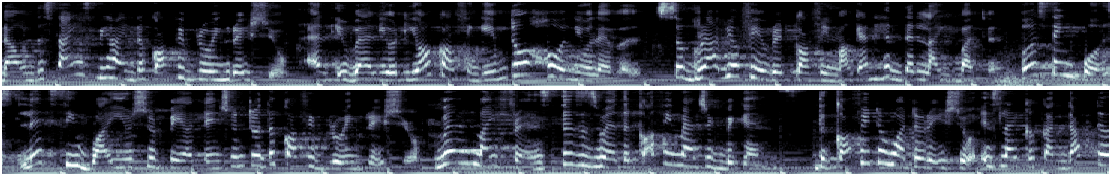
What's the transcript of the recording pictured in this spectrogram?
down the science behind the coffee brewing ratio and evaluate your coffee game to a whole new level. So grab your favorite coffee mug and hit that like button. First thing first, let's see why you should pay attention to the coffee brewing ratio. Well, my friends, this is where the coffee magic begins. The coffee to water ratio is like a conductor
